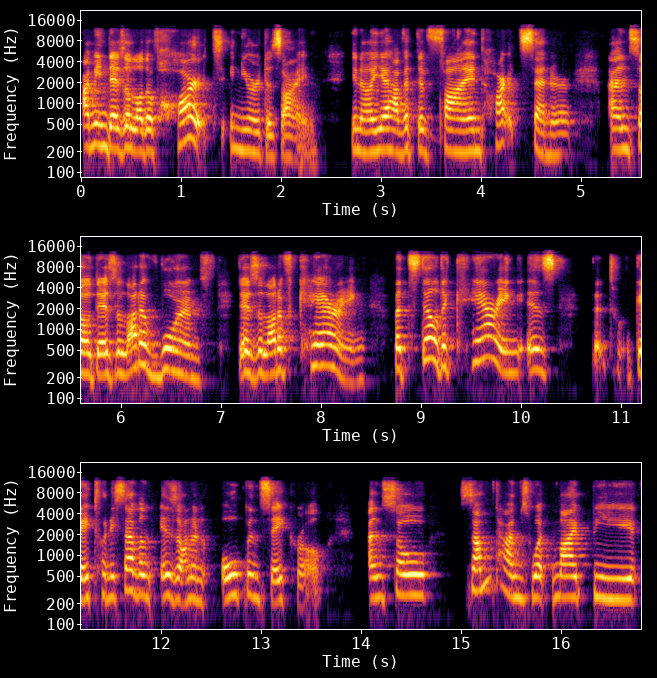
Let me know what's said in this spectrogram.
I mean, there's a lot of heart in your design you know you have a defined heart center and so there's a lot of warmth there's a lot of caring but still the caring is that gate 27 is on an open sacral. And so sometimes what might be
